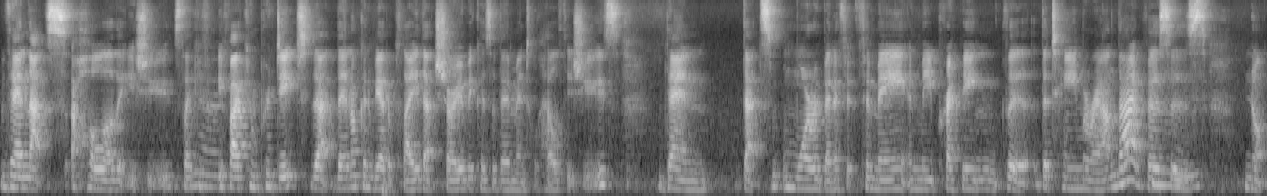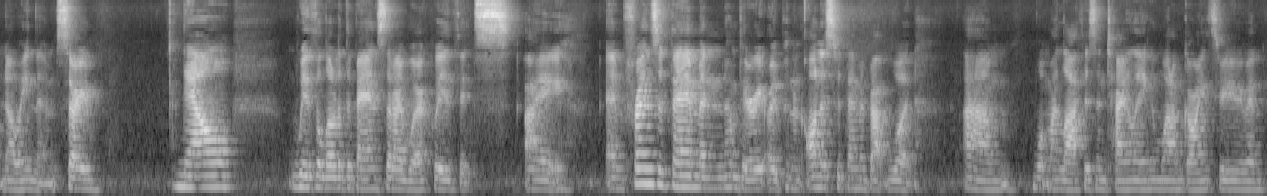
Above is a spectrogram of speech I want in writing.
then that's a whole other issue. It's like Yeah. if, if I can predict that they're not going to be able to play that show because of their mental health issues, then that's more of a benefit for me and me prepping the, the team around that versus mm. not knowing them. So now with a lot of the bands that I work with, it's I am friends with them and I'm very open and honest with them about what um, what my life is entailing and what I'm going through and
